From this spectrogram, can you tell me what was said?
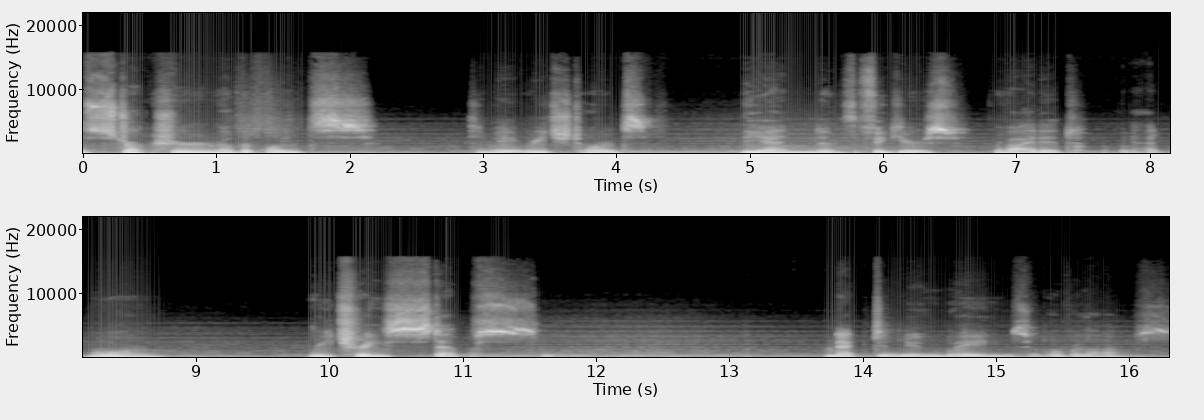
The structure of the points you may reach towards the end of the figures provided. Add more retrace steps, connect in new ways or overlaps.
